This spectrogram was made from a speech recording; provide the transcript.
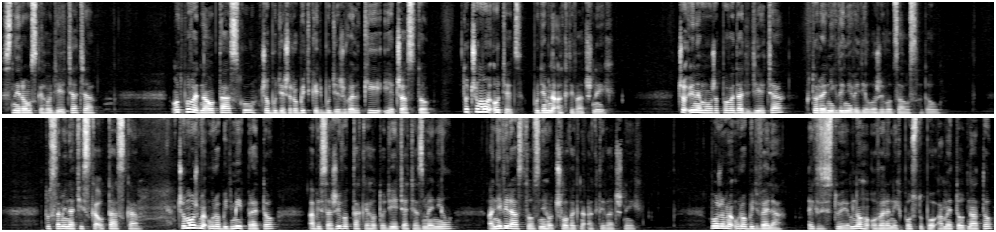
Sny rómskeho dieťaťa? Odpoveď na otázku, čo budeš robiť, keď budeš veľký, je často to, čo môj otec, budem na aktivačných. Čo iné môže povedať dieťa, ktoré nikdy nevidelo život za osadou. Tu sa mi natíska otázka, čo môžeme urobiť my preto, aby sa život takéhoto dieťaťa zmenil a nevyrástol z neho človek na aktivačných. Môžeme urobiť veľa. Existuje mnoho overených postupov a metód na to,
